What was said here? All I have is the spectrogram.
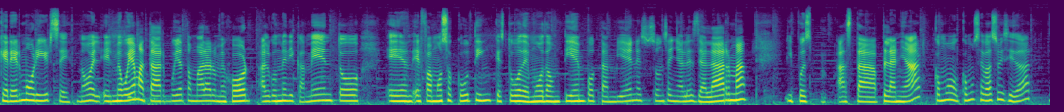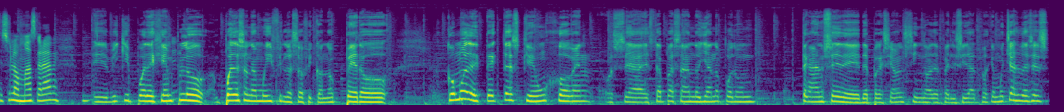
querer morirse, ¿no? El, el me voy a matar, voy a tomar a lo mejor algún medicamento, el, el famoso cutting que estuvo de moda un tiempo también, esos son señales de alarma y pues hasta planear cómo, cómo se va a suicidar, eso es lo más grave. Eh, Vicky, por ejemplo, puede sonar muy filosófico, ¿no? Pero, ¿cómo detectas que un joven, o sea, está pasando ya no por un trance de depresión, sino de felicidad? Porque muchas veces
